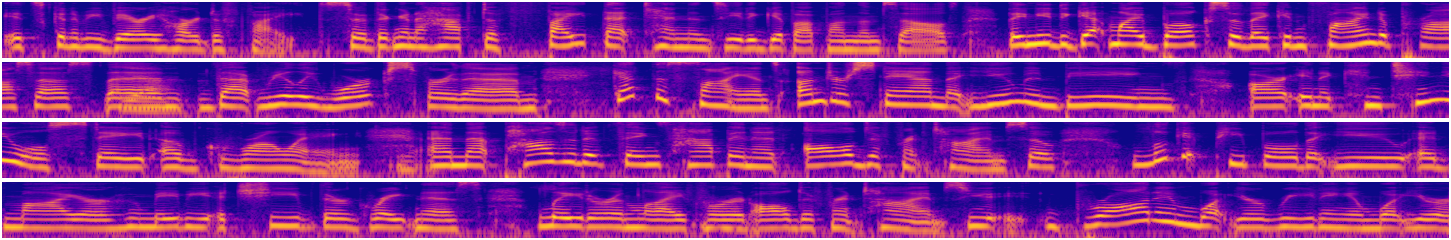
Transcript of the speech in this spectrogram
it's going to be very hard to fight. So they're going to have to fight that tendency to give up on themselves. They need to get my book so they can find a process then Yeah. that really works for them. Get the science, understand that human beings are in a continual state of growing and that positive things happen at all different times. So look at people that you admire who maybe achieved their greatness later in life or mm-hmm. at all different times. You broaden what you're reading and what you're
